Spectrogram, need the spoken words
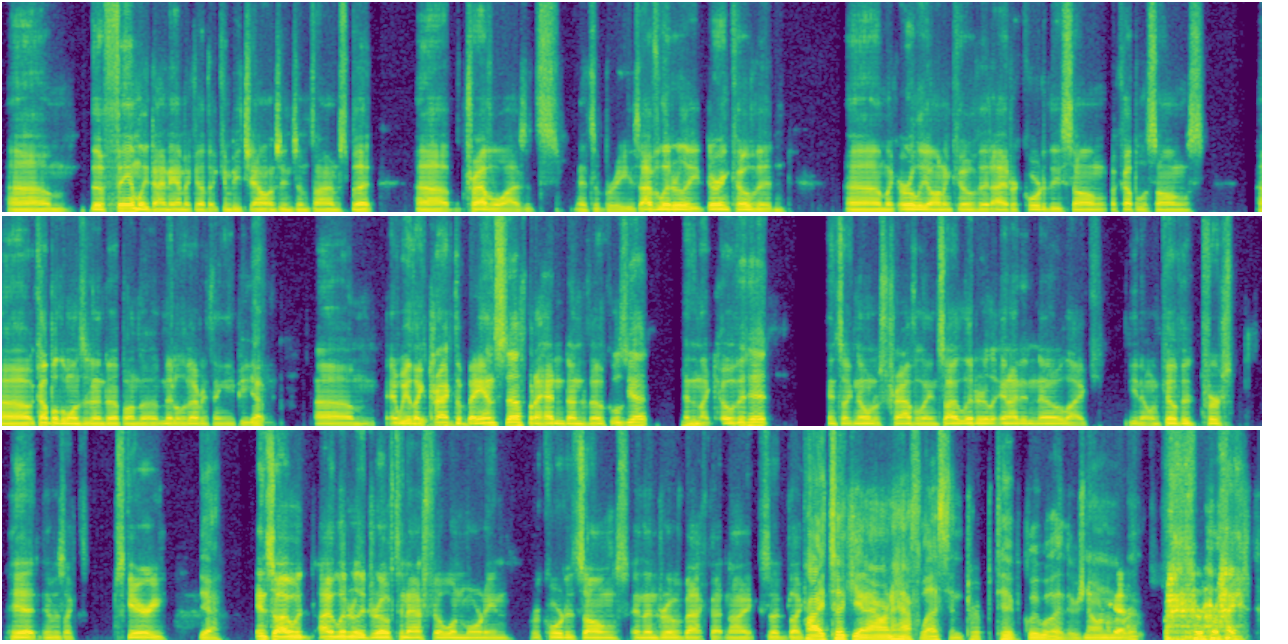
Um, the family dynamic of it can be challenging sometimes, but uh, travel wise, it's it's a breeze. I've literally during COVID, um, like early on in COVID, I had recorded these song, a couple of songs, uh, a couple of the ones that ended up on the middle of everything EP. Yep. Um, and we like tracked the band stuff, but I hadn't done vocals yet. And then like COVID hit, and it's like no one was traveling. So I literally and I didn't know like you know when COVID first hit, it was like scary. Yeah. And so I would I literally drove to Nashville one morning, recorded songs, and then drove back that night because I'd like probably took you an hour and a half less than typically would. There's no one on yeah. the road. right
